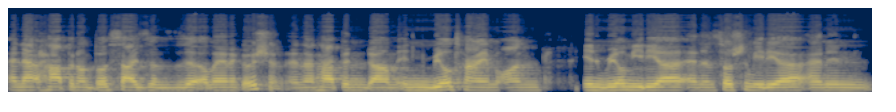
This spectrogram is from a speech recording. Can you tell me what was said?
and that happened on both sides of the Atlantic Ocean. And that happened um, in real time on in real media and in social media and in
